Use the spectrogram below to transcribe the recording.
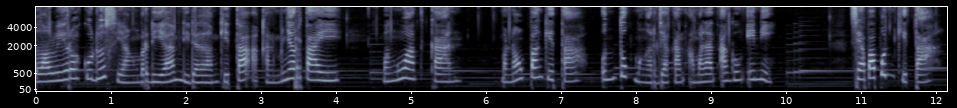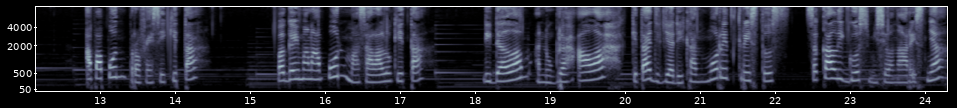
Melalui Roh Kudus yang berdiam di dalam kita akan menyertai, menguatkan, menopang kita untuk mengerjakan amanat agung ini. Siapa pun kita, apa pun profesi kita, bagaimanapun masa lalu kita, di dalam anugerah Allah, kita dijadikan murid Kristus sekaligus misionarisnya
